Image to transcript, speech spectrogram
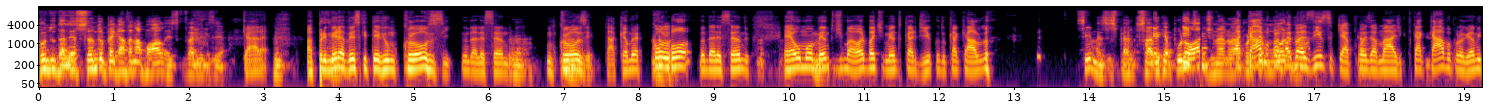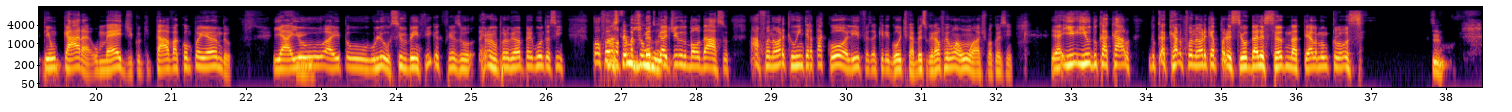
Quando o D'Alessandro pegava na bola, isso que vai me dizer. Cara, a primeira Sim. vez que teve um close no D'Alessandro, uhum. um close, tá? A câmera colou no D'Alessandro, é o momento de maior batimento cardíaco do Cacalo. Sim, mas espero que sabe que é por ódio, né? Não é por acaba temor. Programa, mas isso que é a coisa mágica, porque acaba o programa e tem um cara, o um médico, que estava acompanhando. E aí, o, aí o, o, Silvio Benfica, que fez o, o programa, pergunta assim: qual foi Nós o movimento um... cardíaco do Baldaço? Ah, foi na hora que o Inter atacou ali, fez aquele gol de cabeça, o grau foi um a um, acho, uma coisa assim. E, e, e o do Cacalo? Do Cacalo foi na hora que apareceu o D'Alessandro na tela num close. Hum.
